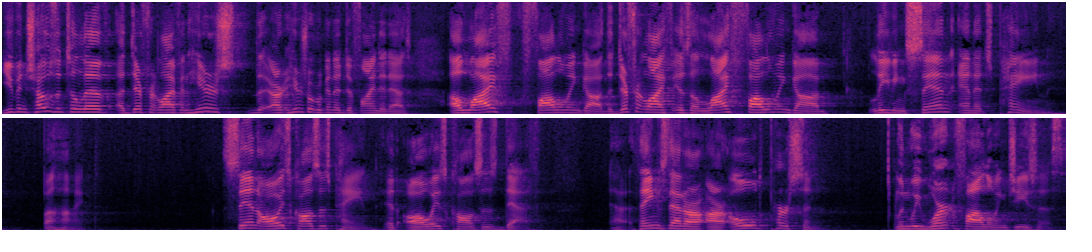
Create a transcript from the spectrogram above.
you've been chosen to live a different life, and here's, the, here's what we're going to define it as a life following God. The different life is a life following God, leaving sin and its pain behind. Sin always causes pain, it always causes death. Uh, things that are our old person, when we weren't following Jesus,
